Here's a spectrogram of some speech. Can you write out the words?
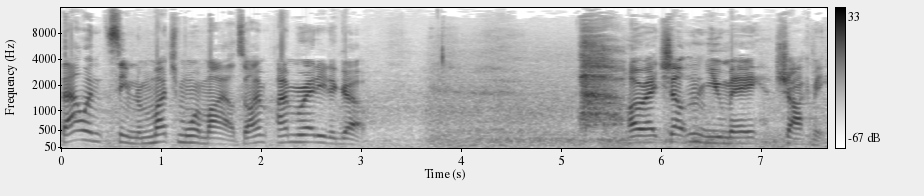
that one seemed much more mild, so I'm, I'm ready to go. All right, Shelton, you may shock me.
